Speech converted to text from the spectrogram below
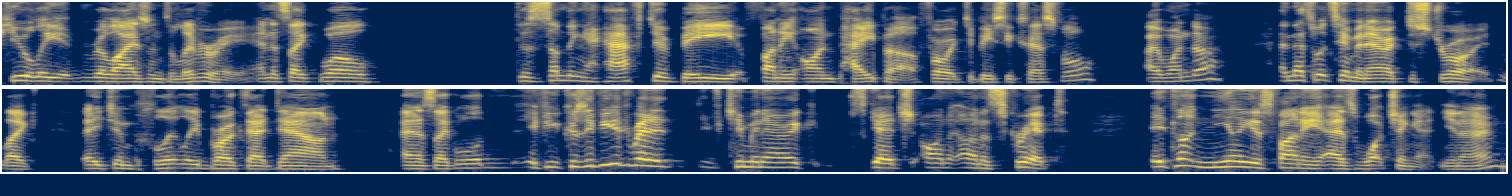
purely it relies on delivery. And it's like well does something have to be funny on paper for it to be successful i wonder? And that's what tim and eric destroyed. Like they completely broke that down. And it's like well if you because if you'd read a tim and eric sketch on on a script it's not nearly as funny as watching it you know?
